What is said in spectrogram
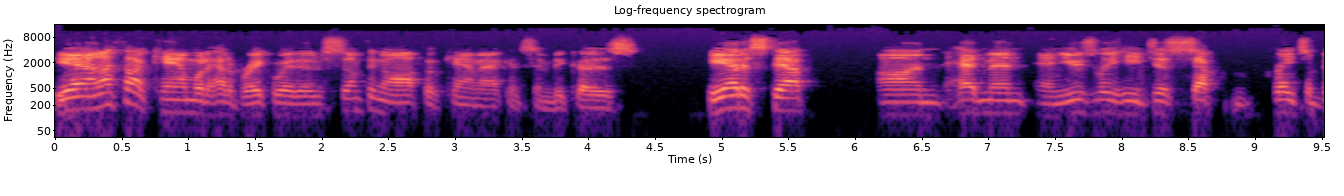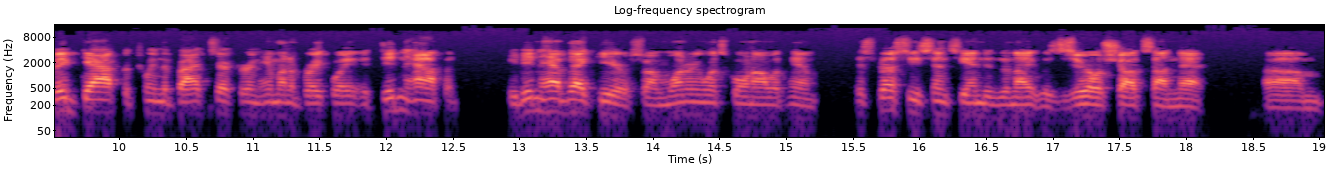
Yeah, and I thought Cam would have had a breakaway. There was something off of Cam Atkinson because he had a step on Hedman, and usually he just sep- creates a big gap between the back checker and him on a breakaway. It didn't happen. He didn't have that gear, so I'm wondering what's going on with him, especially since he ended the night with zero shots on net. Um,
